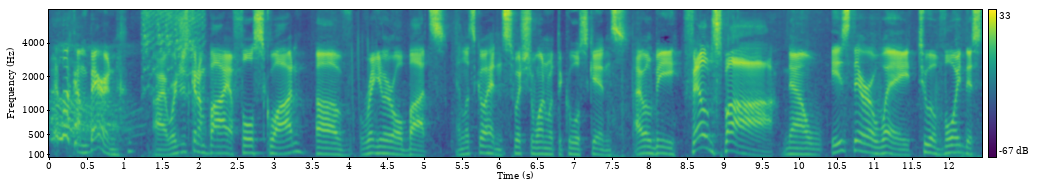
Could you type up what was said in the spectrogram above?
Hey, look, I'm Baron. All right, we're just gonna buy a full squad of regular old bots. And let's go ahead and switch to one with the cool skins. I will be Feldspar. Now, is there a way to avoid this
